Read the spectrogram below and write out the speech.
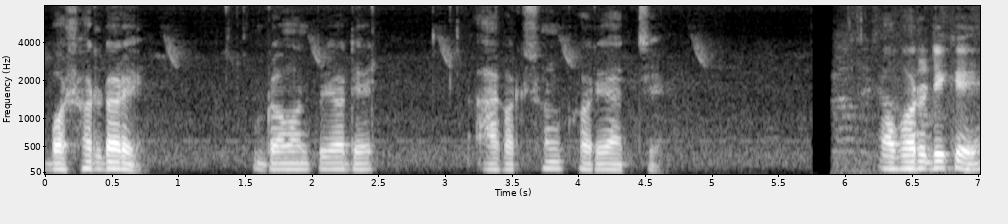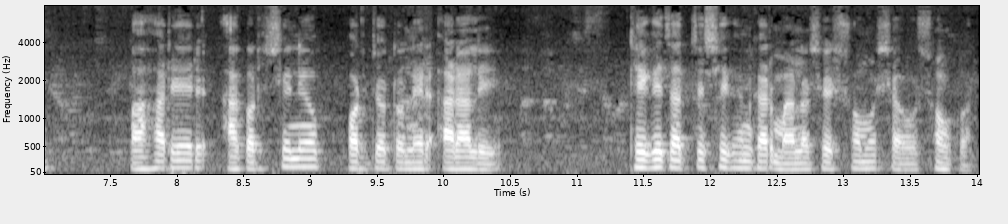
বছর ধরে ভ্রমণপ্রিয়দের আকর্ষণ করে আসছে অপরদিকে, পাহাড়ের আকর্ষণীয় পর্যটনের আড়ালে থেকে যাচ্ছে সেখানকার মানুষের সমস্যা ও সংকট।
